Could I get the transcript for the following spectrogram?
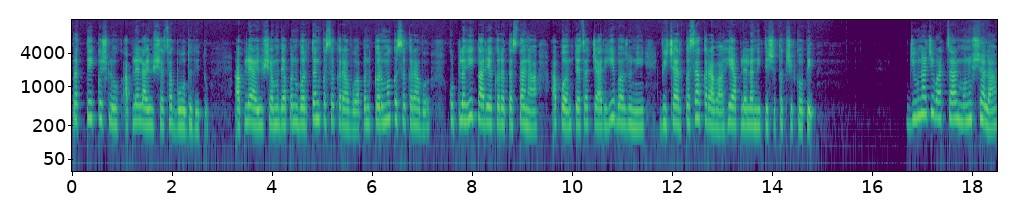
प्रत्येक श्लोक आपल्याला आयुष्याचा बोध देतो. आपल्या आयुष्यामध्ये आपण वर्तन कसं करावं आपण कर्म कसं करावं कुठलंही कार्य करत असताना आपण त्याचा चारही बाजूनी विचार कसा करावा हे आपल्याला नित्यशतक शिकवते. जीवनाची वाटचाल मनुष्याला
